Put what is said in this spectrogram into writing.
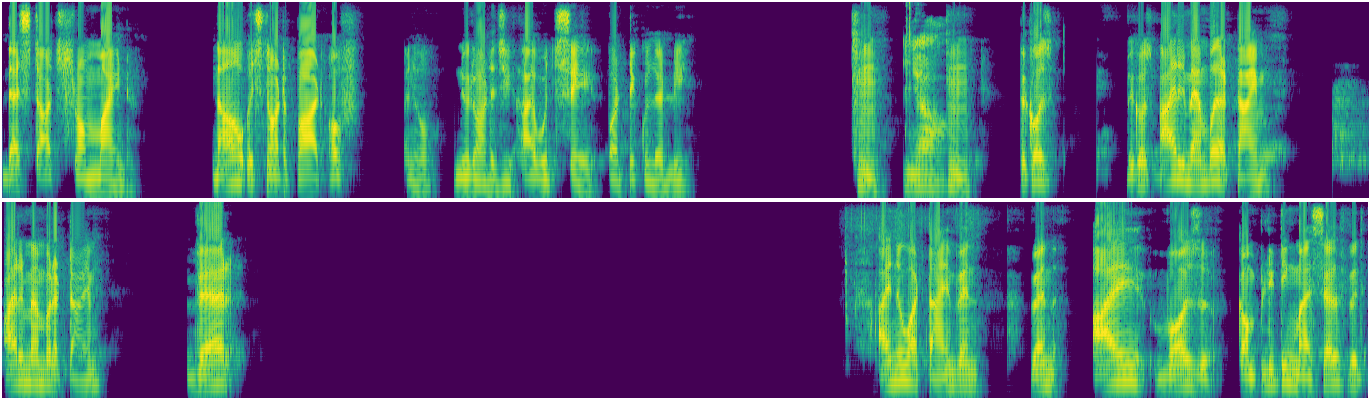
that starts from mind now it's not a part of you know neurology i would say particularly. Hmm. Yeah. hmm. Because because i remember a time i remember a time where i know a time when when i was completing myself with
